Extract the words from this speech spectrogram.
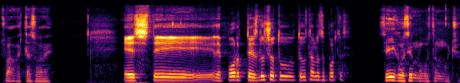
Suave, está suave. Este, deportes. Lucho, ¿tú, ¿te gustan los deportes? Sí, José, me gusta mucho.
